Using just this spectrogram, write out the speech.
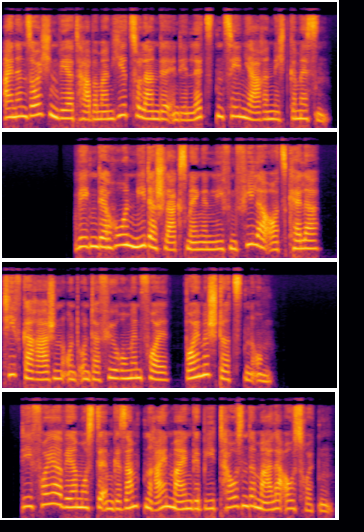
Einen solchen Wert habe man hierzulande in den letzten zehn Jahren nicht gemessen. Wegen der hohen Niederschlagsmengen liefen vielerorts Keller, Tiefgaragen und Unterführungen voll, Bäume stürzten um. Die Feuerwehr musste im gesamten Rhein-Main-Gebiet tausende Male ausrücken.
